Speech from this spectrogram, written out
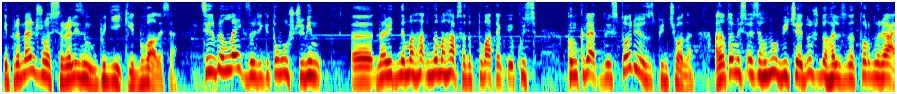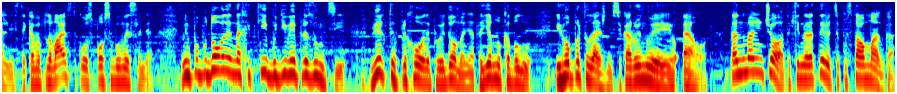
і применшував сюрреалізм подій, які відбувалися. Сільвер Лейк, завдяки тому, що він е, навіть не намагався адаптувати якусь конкретну історію з Пінчона, а натомість осягнув відчайдушну галюцинаторну реальність, яка випливає з такого способу мислення. Він побудований на хиткій будівлі презумпції, вірте в приховане повідомлення, таємну кабалу, його протилежність, яка руйнує його его. Там немає нічого, такі наративи це пуста оманка.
